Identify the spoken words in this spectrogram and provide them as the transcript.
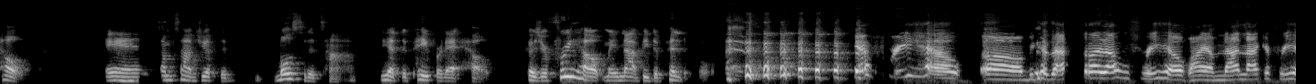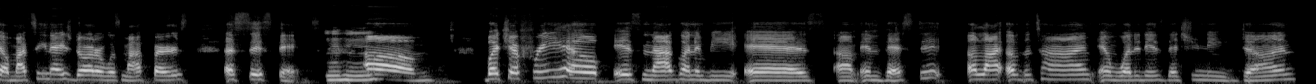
help. And mm-hmm. sometimes you have to, most of the time, you have to pay for that help because your free help may not be dependable. free help. Um, because I started out with free help. I am not knocking free help. My teenage daughter was my first assistant. Mm-hmm. Um, but your free help is not going to be as um, invested a lot of the time in what it is that you need done.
